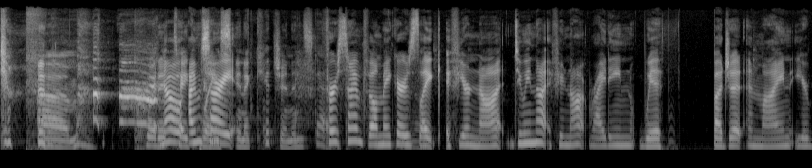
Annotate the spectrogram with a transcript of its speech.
um, could it No, take I'm place sorry. in a kitchen instead? First time filmmakers, like if you're not doing that, if you're not writing with budget in mind, you're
